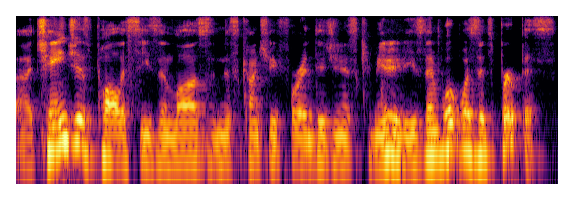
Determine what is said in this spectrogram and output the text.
uh, changes policies and laws in this country for Indigenous communities, then what was its purpose?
